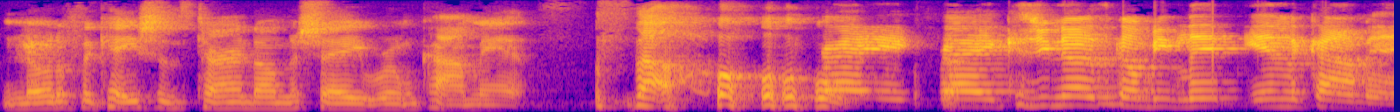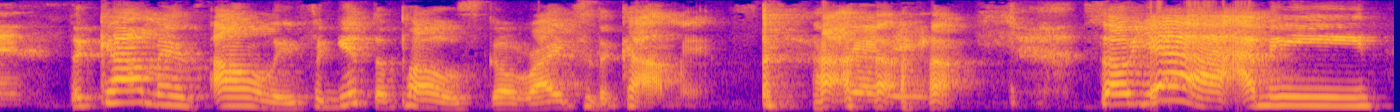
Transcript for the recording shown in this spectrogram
notifications turned on the shade room comments. So right, right, because you know it's gonna be lit in the comments. The comments only. Forget the post. Go right to the comments. Right. So yeah, I mean,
